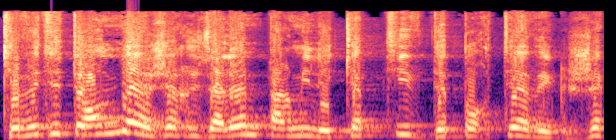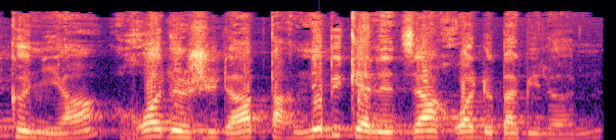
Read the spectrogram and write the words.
qui avait été emmené à Jérusalem parmi les captifs déportés avec Jéconia, roi de Juda, par Nebuchadnezzar, roi de Babylone.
